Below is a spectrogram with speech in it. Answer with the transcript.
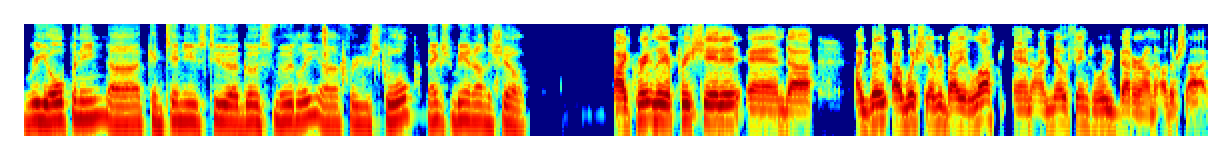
reopening uh, continues to uh, go smoothly uh, for your school. Thanks for being on the show. I greatly appreciate it, and uh, I go, I wish everybody luck, and I know things will be better on the other side.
